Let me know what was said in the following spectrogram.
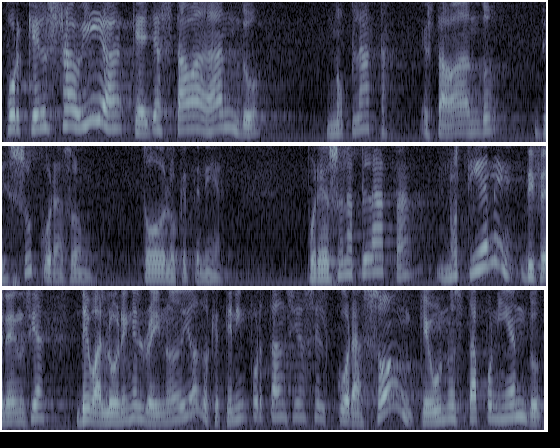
Porque él sabía que ella estaba dando, no plata, estaba dando de su corazón todo lo que tenía. Por eso la plata no tiene diferencia de valor en el reino de Dios. Lo que tiene importancia es el corazón que uno está poniendo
